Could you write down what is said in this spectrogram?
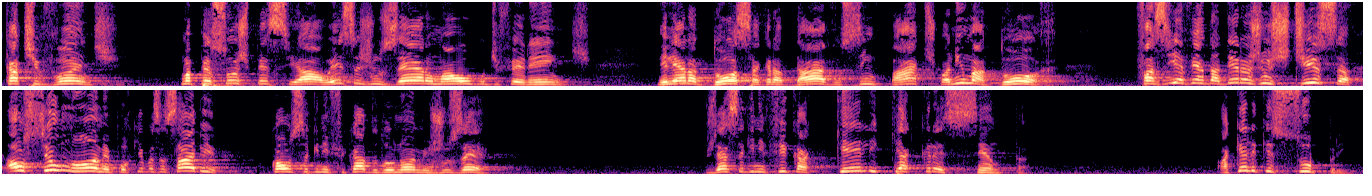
Cativante, uma pessoa especial. Esse José era um algo diferente. Ele era doce, agradável, simpático, animador. Fazia verdadeira justiça ao seu nome, porque você sabe qual o significado do nome José? José significa aquele que acrescenta aquele que supre.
